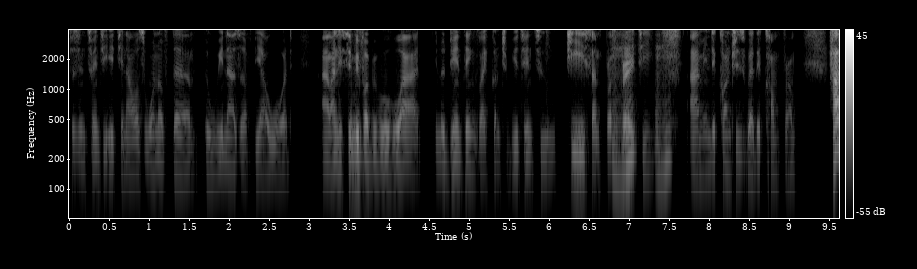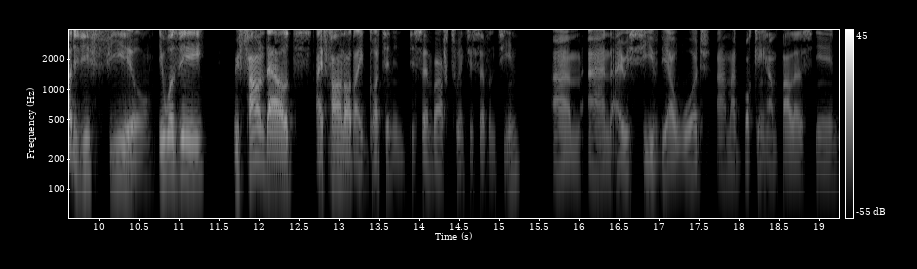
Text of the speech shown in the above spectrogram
just in 2018, I was one of the, the winners of the award. Um, and it's simply for people who are, you know, doing things like contributing to peace and prosperity mhm. um, in the countries where they come from. How did you feel? It was a, we found out, I found out I got in in December of 2017. Um, and I received the award um, at Buckingham Palace in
